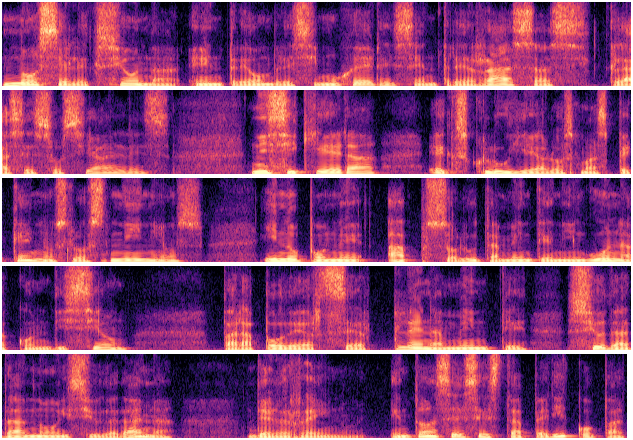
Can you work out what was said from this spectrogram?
no selecciona entre hombres y mujeres, entre razas, clases sociales, ni siquiera excluye a los más pequeños, los niños, y no pone absolutamente ninguna condición para poder ser plenamente ciudadano y ciudadana del reino. Entonces esta perícopa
